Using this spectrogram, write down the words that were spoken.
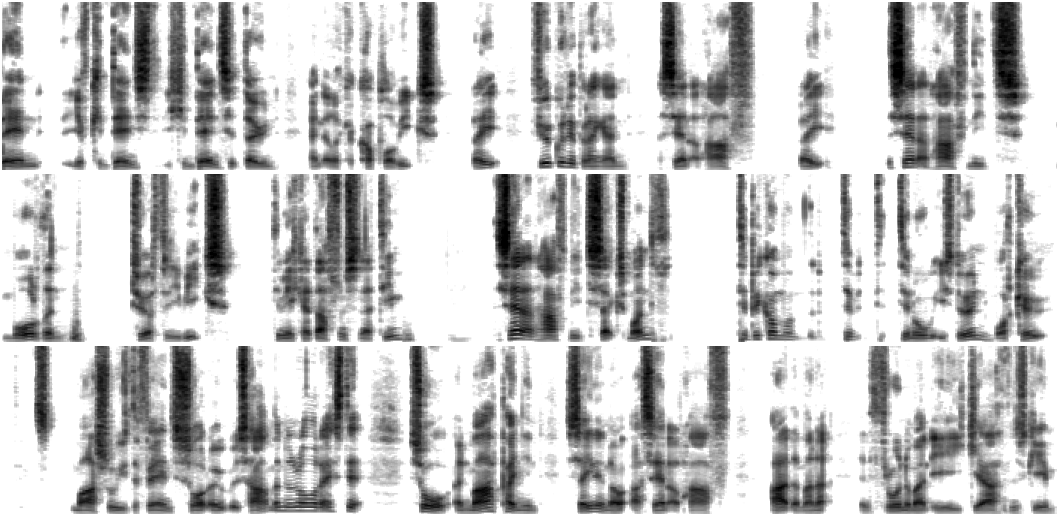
then you've condensed you condense it down into like a couple of weeks, right? If you're going to bring in a centre half, right, the centre half needs more than two or three weeks to make a difference in a team. Mm-hmm. The centre half needs six months to become a, to, to know what he's doing, work out, marshal his defence, sort out what's happening, and all the rest of it. So, in my opinion, signing a, a centre half at the minute and throwing him into the AEK Athens game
